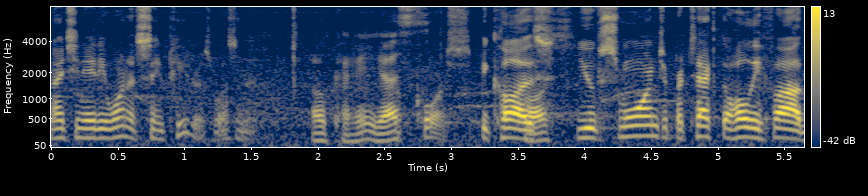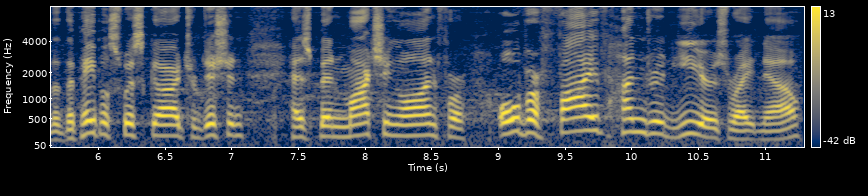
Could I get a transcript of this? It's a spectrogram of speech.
1981 at St. Peter's, wasn't it? Okay, yes. Of course, because course. you've sworn to protect the Holy Father. The Papal Swiss Guard tradition has been marching on for over 500 years right now.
